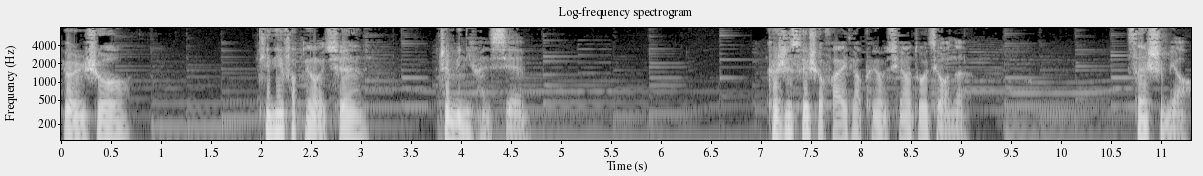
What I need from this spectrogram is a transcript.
有人说。天天发朋友圈，证明你很闲。可是随手发一条朋友圈要多久呢？三十秒，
